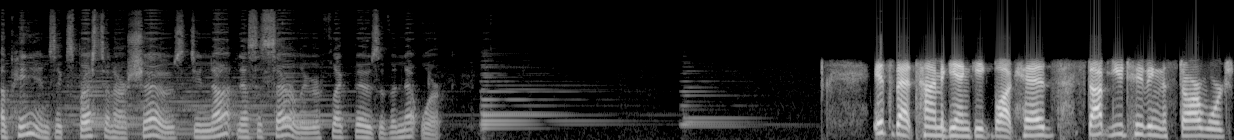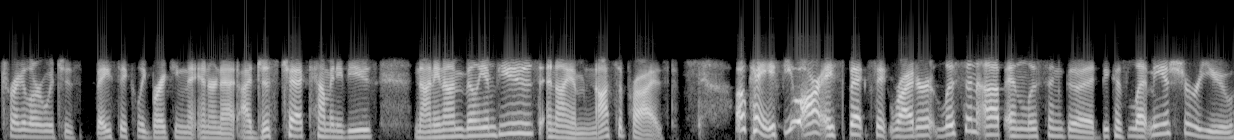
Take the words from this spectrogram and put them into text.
Opinions expressed in our shows do not necessarily reflect those of the network. It's that time again, Geek Block heads. Stop YouTubing the Star Wars trailer, which is basically breaking the internet. I just checked how many views 99 million views, and I am not surprised. Okay, if you are a spec fic writer, listen up and listen good because let me assure you,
